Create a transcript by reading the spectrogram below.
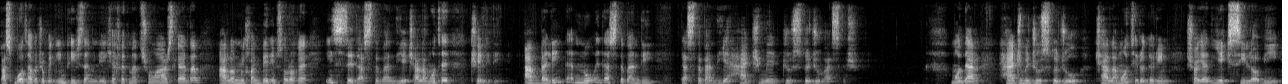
پس با توجه به این پیش زمینه ای که خدمت شما عرض کردم الان می‌خوایم بریم سراغ این سه دستبندی کلمات کلیدی. اولین در نوع دستبندی دستبندی حجم جستجو هستش. ما در حجم جستجو کلماتی رو داریم شاید یک سیلابی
